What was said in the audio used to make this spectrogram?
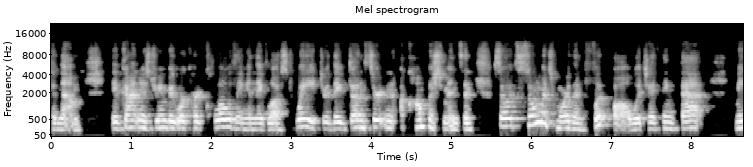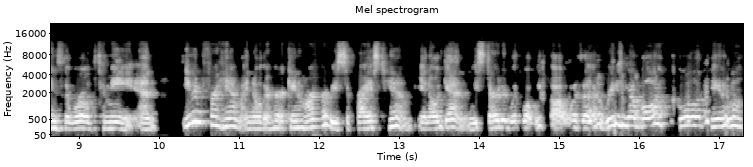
to them. They've gotten his dream big work hard clothing and they've lost weight or they've done certain accomplishments. And so it's so much more than football which i think that means the world to me. And even for him, I know the Hurricane Harvey surprised him. You know, again, we started with what we thought was a reasonable, cool, attainable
